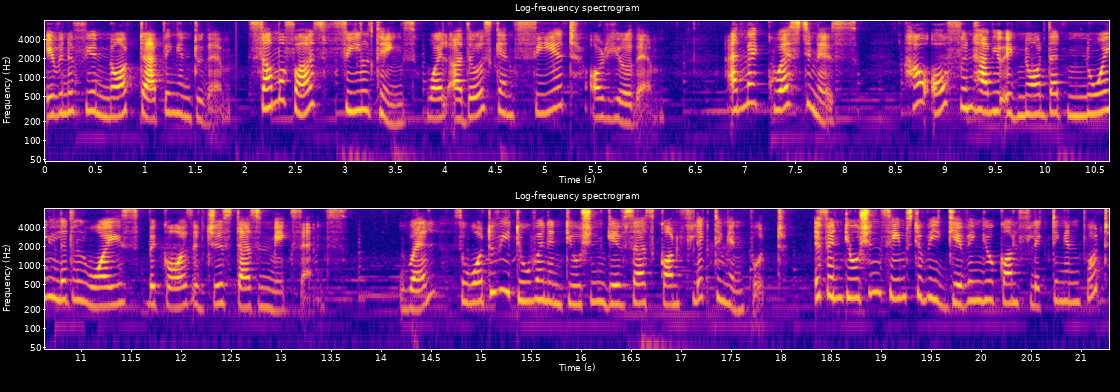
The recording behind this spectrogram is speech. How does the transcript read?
even if we are not tapping into them. Some of us feel things while others can see it or hear them. And my question is how often have you ignored that knowing little voice because it just doesn't make sense? Well, so what do we do when intuition gives us conflicting input? If intuition seems to be giving you conflicting input,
